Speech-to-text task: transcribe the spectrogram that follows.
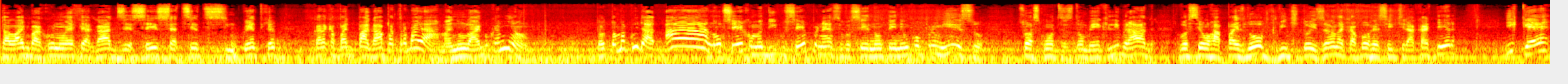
tá lá, embarcou no FH 16750, que o cara é capaz de pagar para trabalhar, mas não larga o caminhão. Então toma cuidado. Ah, não ser, como eu digo sempre, né? Se você não tem nenhum compromisso, suas contas estão bem equilibradas, você é um rapaz novo, 22 anos, acabou recém tirar a carteira e quer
